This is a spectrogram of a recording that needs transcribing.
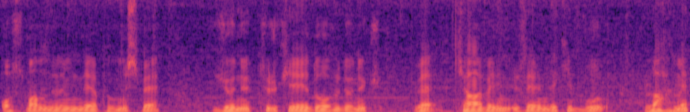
Osmanlı döneminde yapılmış ve yönü Türkiye'ye doğru dönük ve Kabe'nin üzerindeki bu rahmet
